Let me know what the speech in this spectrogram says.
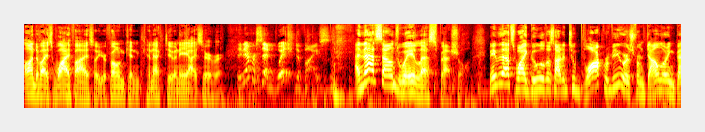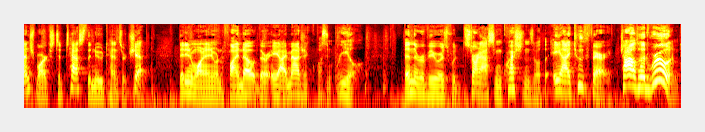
on device Wi Fi so your phone can connect to an AI server. They never said which device. And that sounds way less special. Maybe that's why Google decided to block reviewers from downloading benchmarks to test the new Tensor chip. They didn't want anyone to find out their AI magic wasn't real. Then the reviewers would start asking questions about the AI tooth fairy. Childhood ruined.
